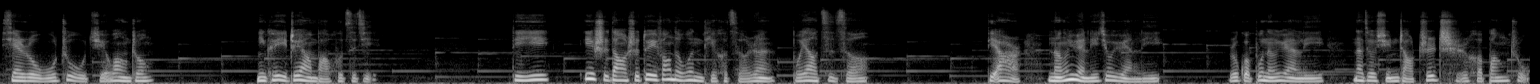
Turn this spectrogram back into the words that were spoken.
陷入无助、绝望中。你可以这样保护自己：第一，意识到是对方的问题和责任，不要自责；第二，能远离就远离，如果不能远离，那就寻找支持和帮助。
